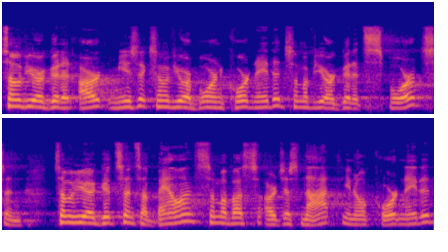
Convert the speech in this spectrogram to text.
some of you are good at art and music. Some of you are born coordinated. Some of you are good at sports, and some of you have a good sense of balance. Some of us are just not, you know, coordinated.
